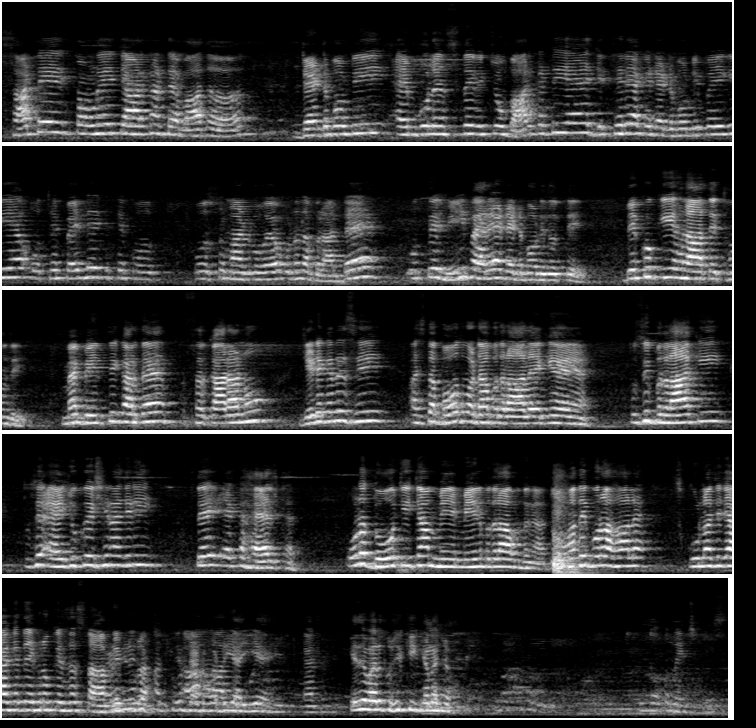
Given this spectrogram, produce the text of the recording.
ਸਾਢੇ ਪੌਣੇ 4 ਘੰਟੇ ਬਾਅਦ ਡੈੱਡ ਬੋਡੀ ਐਂਬੂਲੈਂਸ ਦੇ ਵਿੱਚੋਂ ਬਾਹਰ ਕੱਢੀ ਹੈ, ਜਿੱਥੇ ਲਿਆ ਕੇ ਡੈੱਡ ਬੋਡੀ ਪਈ ਗਈ ਆ, ਉੱਥੇ ਪਹਿਲੇ ਜਿੱਥੇ ਪੋਸਟਮਾਰਟਮ ਹੋਇਆ, ਉਹਨਾਂ ਦਾ ਬਲੱਡ ਹੈ, ਉੱਤੇ ਮੀਂਹ ਪੈ ਰਿਹਾ ਡੈੱਡ ਬੋਡੀ ਦੇ ਉੱਤੇ। ਵੇਖੋ ਕੀ ਹਾਲਾਤ ਇੱਥੋਂ ਦੇ। ਮੈਂ ਬੇਨਤੀ ਕਰਦਾ ਸਰਕਾਰਾਂ ਨੂੰ, ਜਿਹੜੇ ਕਹਿੰਦੇ ਸੀ, ਅਸੀਂ ਤਾਂ ਬਹੁਤ ਵੱਡਾ ਬਦਲਾਅ ਲੈ ਕੇ ਆਏ ਆ ਤੁਸੀਂ ਬਦਲਾਅ ਕੀ? ਤੁਸੀਂ ਐਜੂਕੇਸ਼ਨ ਆ ਜਿਹੜੀ ਤੇ ਇੱਕ ਹੈਲਥ। ਉਹਨਾਂ ਦੋ ਚੀਜ਼ਾਂ ਮੇਨ ਬਦਲਾਅ ਹੁੰਦੀਆਂ। ਦੋਹਾਂ ਦੇ ਬੁਰਾ ਹਾਲ ਹੈ ਸਕੂਲਾਂ 'ਚ ਜਾ ਕੇ ਦੇਖ ਲਓ ਕਿਸੇ ਦਾ ਸਟਾਫ ਨਹੀਂ ਪੂਰਾ। ਡੈਡ ਬੋਡੀ ਆਈ ਹੈ ਇਹ। ਇਹਦੇ ਬਾਰੇ ਤੁਸੀਂ ਕੀ ਕਹਿਣਾ ਚਾਹੋਗੇ? No comments, please.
